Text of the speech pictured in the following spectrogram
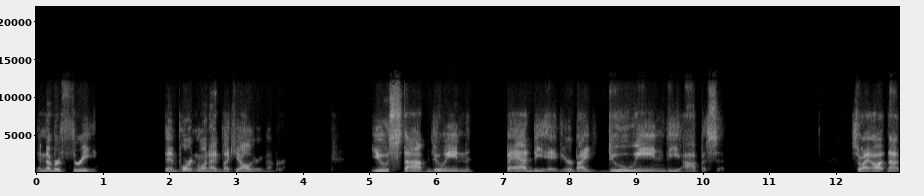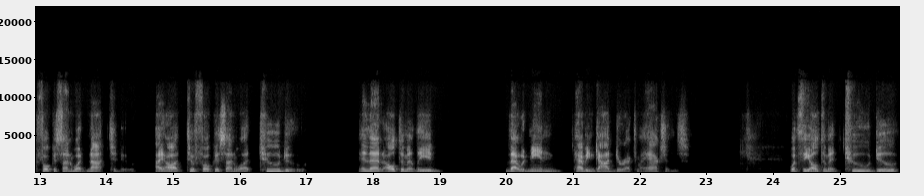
And number three, the important one I'd like y'all to remember you stop doing bad behavior by doing the opposite. So I ought not focus on what not to do. I ought to focus on what to do. And then ultimately, that would mean having God direct my actions. What's the ultimate to do?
